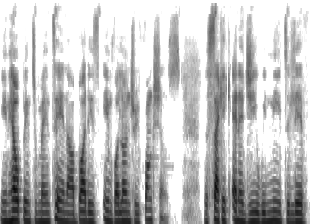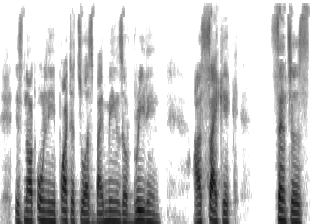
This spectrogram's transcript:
in helping to maintain our body's involuntary functions. The psychic energy we need to live is not only imparted to us by means of breathing, our psychic centers,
